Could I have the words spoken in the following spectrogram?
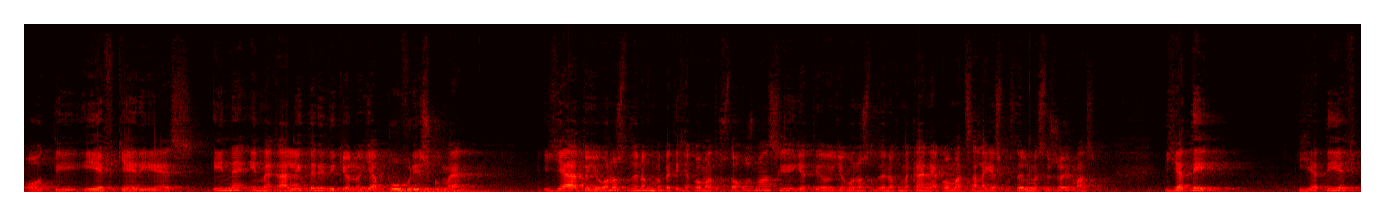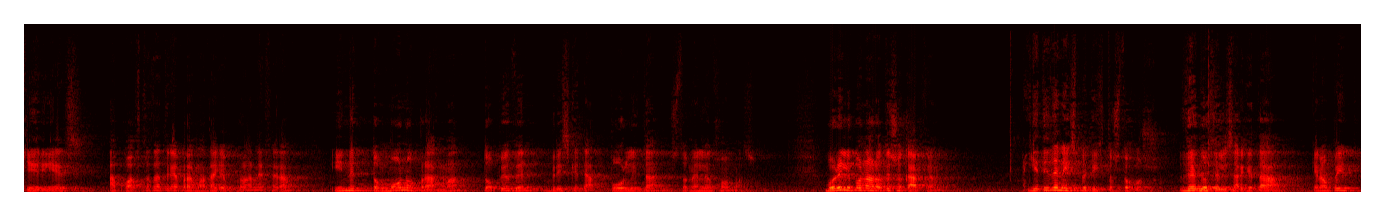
ότι οι ευκαιρίες είναι η μεγαλύτερη δικαιολογία που βρίσκουμε για το γεγονός ότι δεν έχουμε πετύχει ακόμα τους στόχους μας ή για το γεγονός ότι δεν έχουμε κάνει ακόμα τις αλλαγές που θέλουμε στη ζωή μας. Γιατί; Γιατί οι ευκαιρίες από αυτά τα τρία πραγματάκια που προανέφερα είναι το μόνο πράγμα το οποίο δεν βρίσκεται απόλυτα στον έλεγχό μας. Μπορεί λοιπόν να ρωτήσω κάποιον, γιατί δεν έχεις πετύχει το στόχο σου, δεν το θέλεις αρκετά, και να μου πει,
